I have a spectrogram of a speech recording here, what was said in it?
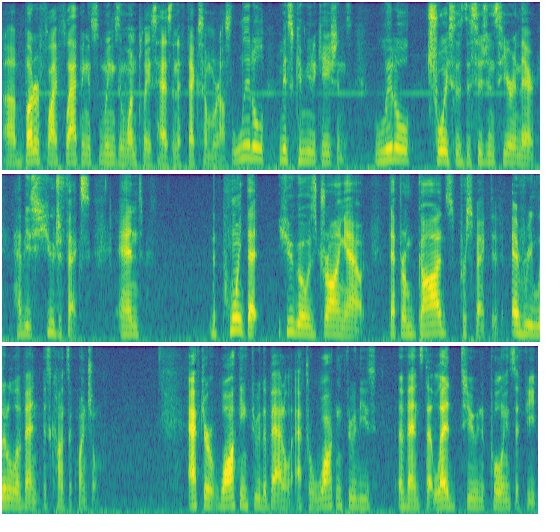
a butterfly flapping its wings in one place has an effect somewhere else. Little miscommunications, little choices, decisions here and there have these huge effects. And the point that Hugo is drawing out that from God's perspective, every little event is consequential. After walking through the battle, after walking through these events that led to Napoleon's defeat,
